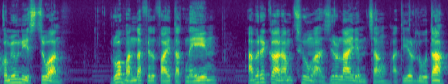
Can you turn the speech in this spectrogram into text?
Communist chuan ruam man na felfai tak nein America ram chunga zirlai lem chang atir luta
